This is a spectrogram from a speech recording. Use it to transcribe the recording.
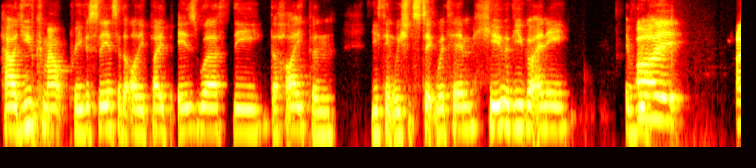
how you've come out previously and said that Ollie Pope is worth the the hype, and you think we should stick with him. Hugh, have you got any? I, I,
